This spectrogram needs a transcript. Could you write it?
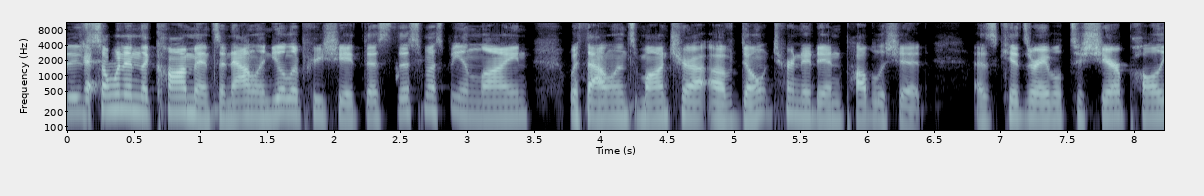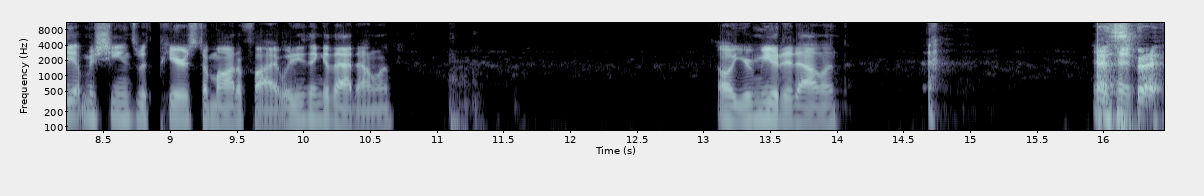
uh, someone in the comments, and Alan, you'll appreciate this. This must be in line with Alan's mantra of "Don't turn it in, publish it." As kids are able to share PolyUp machines with peers to modify. What do you think of that, Alan? Oh, you're muted, Alan. That's right.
